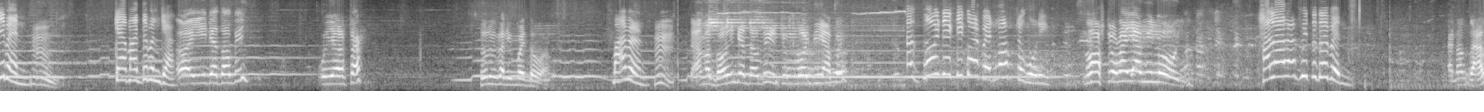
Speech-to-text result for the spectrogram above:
দিবেন? হুম। কে মাই দিবেন কে? ওই এটা দাবি? ওই একটা। শুরু করি মাই দেওয়া। মারবেন হুম আমার ঘরে দাও দিই একটু লই দিয়ে আছে কইটা কি করবেন? নষ্ট করি। নষ্টটাই আমি লই। আমার ফিতে দেবেন? একটা জাল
